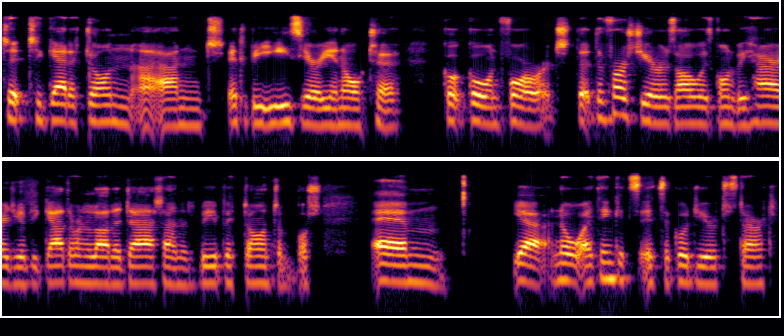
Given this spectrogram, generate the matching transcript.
to, to get it done and it'll be easier you know to go going forward. The, the first year is always going to be hard. You'll be gathering a lot of data and it'll be a bit daunting but um yeah no i think it's it's a good year to start.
